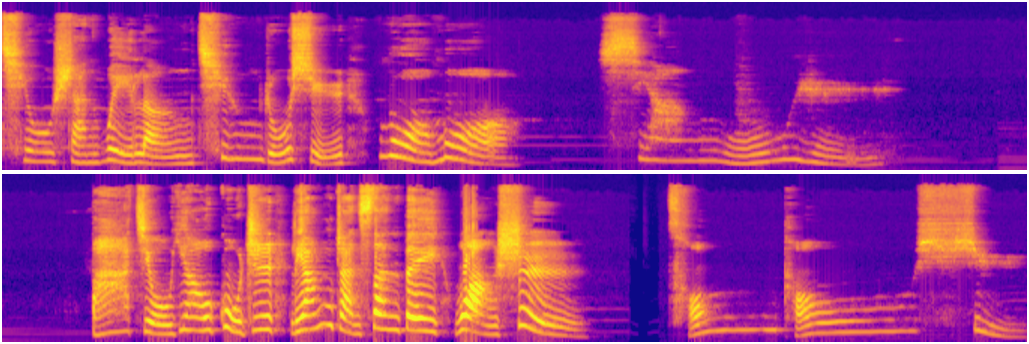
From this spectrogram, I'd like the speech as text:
秋山未冷清如许，脉脉相无语。把酒邀故知，两盏三杯往事。从头续。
